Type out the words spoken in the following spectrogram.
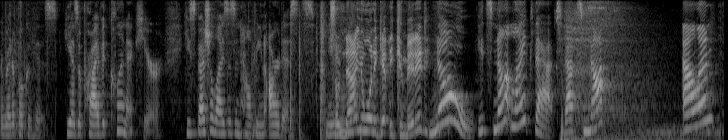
I read a book of his. He has a private clinic here. He specializes in helping artists. Maybe So now you want to get me committed? No, it's not like that. That's not. Alan?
